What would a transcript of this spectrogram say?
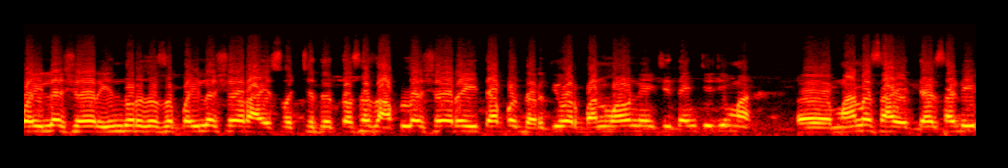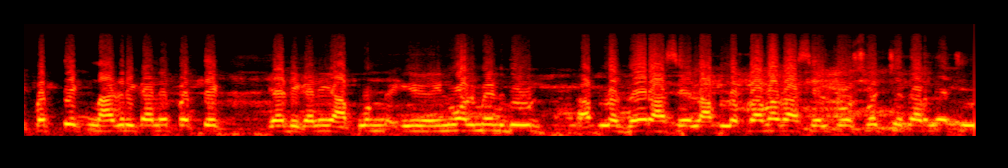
पहिलं शहर इंदोर जसं पहिलं शहर आहे स्वच्छतेत तसंच आपलं शहरही त्या पद्धतीवर बनवण्याची त्यांची जी मा- मानस आहे. त्यासाठी प्रत्येक नागरिकाने प्रत्येक या ठिकाणी आपण इन्व्हॉल्वमेंट देऊन आपलं घर असेल आपलं प्रभाग असेल तो स्वच्छ करण्याची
